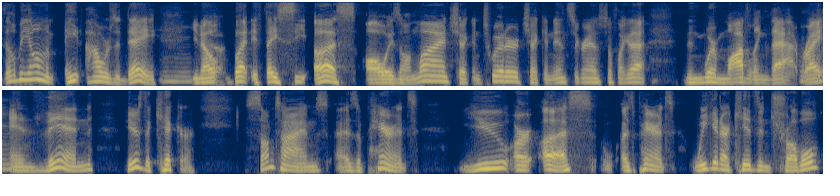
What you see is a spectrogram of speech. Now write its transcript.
they'll be on them eight hours a day. Mhm. You know, Yeah. but if they see us always online, checking Twitter, checking Instagram, stuff like that, then we're modeling that, right? Mhm. And then here's the kicker: sometimes as a parent, you or us as parents, we get our kids in trouble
